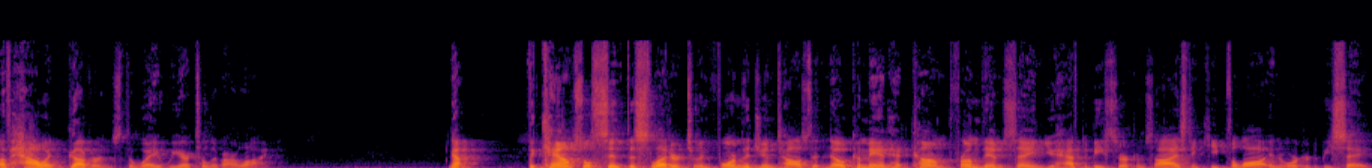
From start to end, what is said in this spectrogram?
of how it governs the way we are to live our life. Now, the council sent this letter to inform the Gentiles that no command had come from them saying you have to be circumcised and keep the law in order to be saved.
